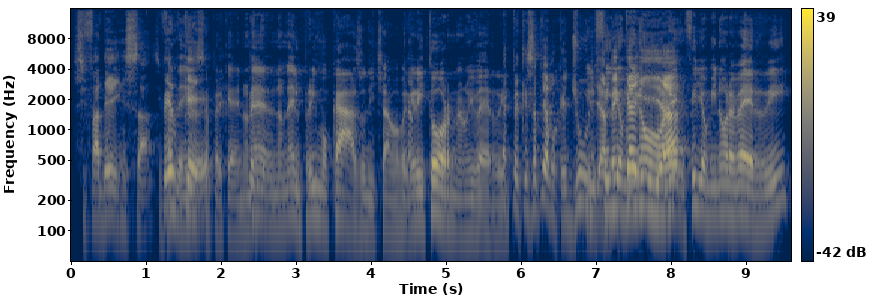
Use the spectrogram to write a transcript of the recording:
si fa densa. Si perché? fa densa perché non, Perché- È, non è il primo caso, diciamo, perché ritornano i Verri. è perché sappiamo che Il Giulia figlio, Beccaria minore, il figlio minore Verri,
